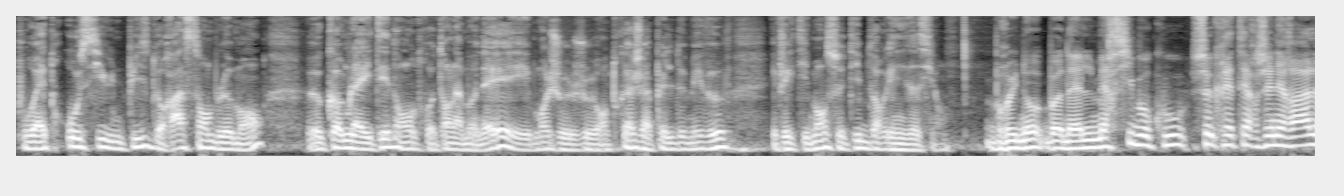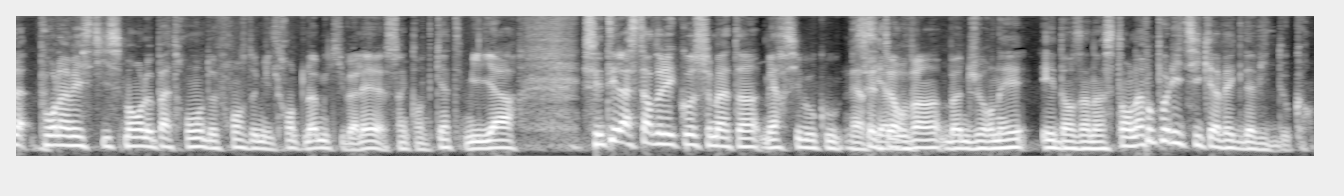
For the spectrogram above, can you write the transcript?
pourrait être aussi une piste de rassemblement, euh, comme l'a été dans notre temps la monnaie. Et moi, je, je en tout cas, j'appelle de mes voeux effectivement ce type d'organisation. Bruno Bonnel, merci beaucoup. Secrétaire général pour l'investissement, le patron de France 2030, l'homme qui valait 50 54 milliards. C'était la star de l'écho ce matin. Merci beaucoup. Merci 7h20, bonne journée. Et dans un instant, l'info politique avec David Doucan.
